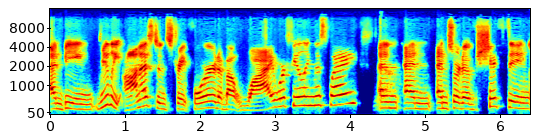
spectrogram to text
and being really honest and straightforward about why we're feeling this way yeah. and and and sort of shifting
